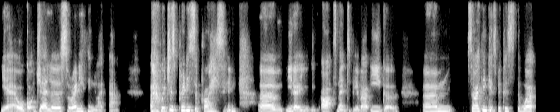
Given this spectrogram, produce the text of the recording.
yeah, or got jealous or anything like that. which is pretty surprising. Um, you know, art's meant to be about ego. Um, so I think it's because the work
